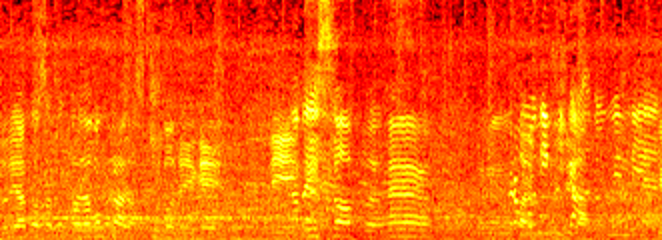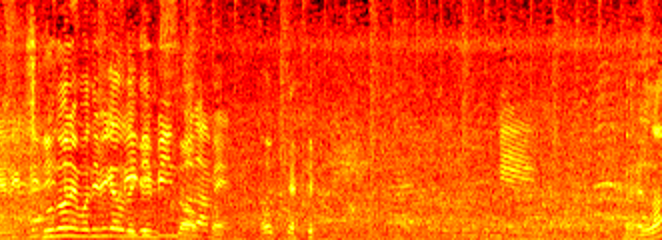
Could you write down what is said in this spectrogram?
l'unica cosa comprata comprata, scudo di, che, di Vabbè. GameStop, eh, Però modificato, quindi è... Scudone modificato di GameStop. da me. Ok, bella.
